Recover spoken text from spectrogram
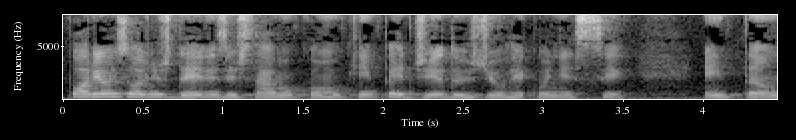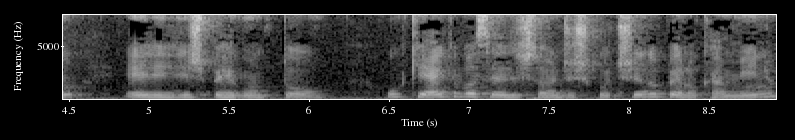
Porém, os olhos deles estavam como que impedidos de o reconhecer. Então ele lhes perguntou: O que é que vocês estão discutindo pelo caminho?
